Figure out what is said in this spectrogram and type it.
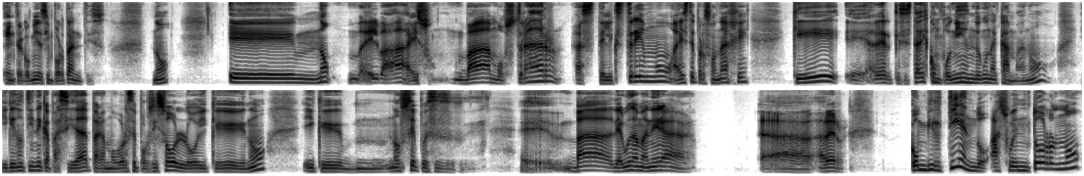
Entre comillas, importantes, ¿no? Eh, no, él va a eso, va a mostrar hasta el extremo a este personaje que, eh, a ver, que se está descomponiendo en una cama, ¿no? Y que no tiene capacidad para moverse por sí solo y que, ¿no? Y que, mm, no sé, pues, eh, va de alguna manera, a, a ver, convirtiendo a su entorno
